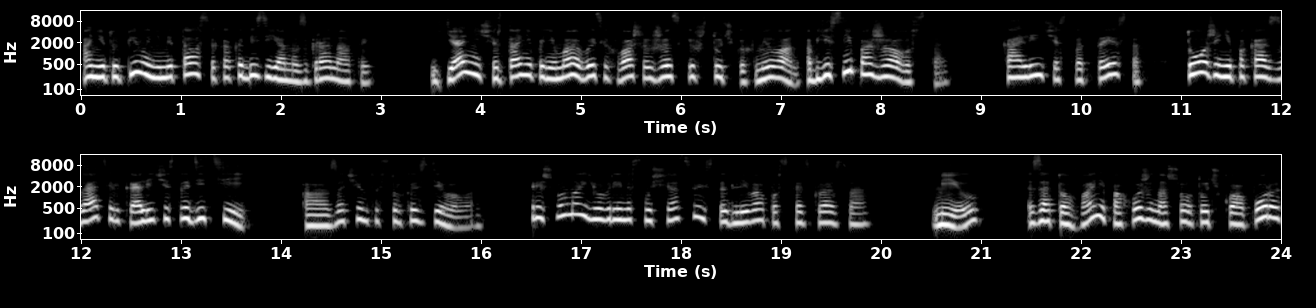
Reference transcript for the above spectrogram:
а не тупил и не метался, как обезьяна с гранатой. Я ни черта не понимаю в этих ваших женских штучках, Милан. Объясни, пожалуйста. Количество тестов тоже не показатель количества детей. «А зачем ты столько сделала?» Пришло мое время смущаться и стыдливо опускать глаза. «Мил». Зато Ваня, похоже, нашел точку опоры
